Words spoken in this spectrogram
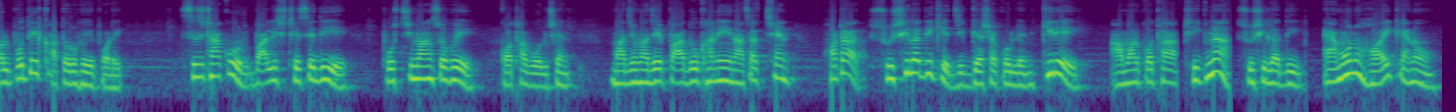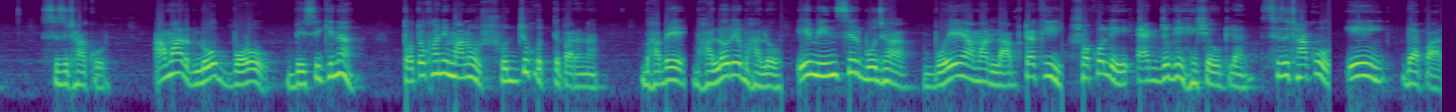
অল্পতেই কাতর হয়ে পড়ে। শ্রী ঠাকুর বালিশ ঠেসে দিয়ে পশ্চিমাংশ হয়ে কথা বলছেন। মাঝে মাঝে পা দুখানি নাচাচ্ছেন। হঠাৎ সুশীলাদিকে জিজ্ঞাসা করলেন, কিরে, আমার কথা ঠিক না সুশীলাদি? এমন হয় কেন? শ্রী ঠাকুর, আমার লোভ বড়, বেশি কি না? ততখানি মানুষ সহ্য করতে পারে না। ভাবে, ভালো রে ভালো। এ মিন্সের বোঝা, বয়ে আমার লাভটা কি? সকলে একযোগে হেসে উঠলেন। শ্রী ঠাকুর, এই ব্যাপার।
